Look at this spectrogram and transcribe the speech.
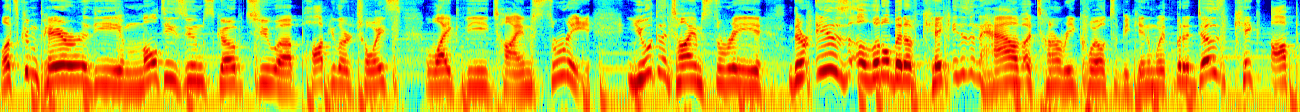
let's compare the multi-zoom scope to a popular choice like the times 3. You look at the times 3, there is a little bit of kick. It doesn't have a ton of recoil to begin with, but it does kick up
